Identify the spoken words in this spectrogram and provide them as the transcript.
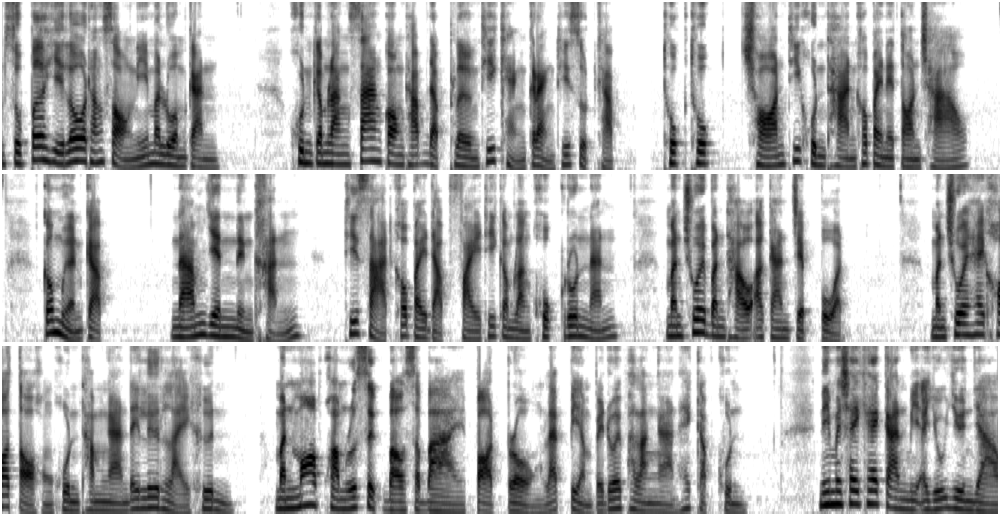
ำซูเปอร์ฮีโร่ทั้งสองนี้มารวมกัน คุณกำลังสร้างกองทัพดับเพลิงที่แข็งแกร่งที่สุดครับ ทุกๆ ช้อนที่คุณทานเข้าไปในตอนเช้า ก็เหมือนกับน้ำเย็นหนึ่งขันที่สาดเข้าไปดับไฟที่กำลังคุกรุ่นนั้น มันช่วยบรรเทาอาการเจ็บปวด มันช่วยให้ข้อต่อของคุณทำงานได้ลื่นไหลขึ้น มันมอบความรู้สึกเบาสบาย ปลอดโปร่ง และเปี่ยมไปด้วยพลังงานให้กับคุณ นี่ไม่ใช่แค่การมีอายุยืนยาว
